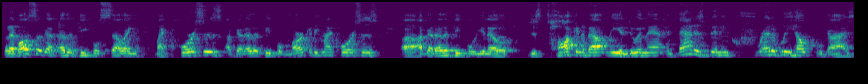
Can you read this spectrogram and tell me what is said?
But I've also got other people selling my courses. I've got other people marketing my courses. Uh, I've got other people, you know, just talking about me and doing that. And that has been incredibly helpful, guys.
